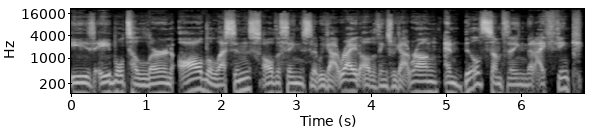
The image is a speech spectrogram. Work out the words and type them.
is able to learn all the lessons, all the things that we got right, all the things we got wrong, and build something that I think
